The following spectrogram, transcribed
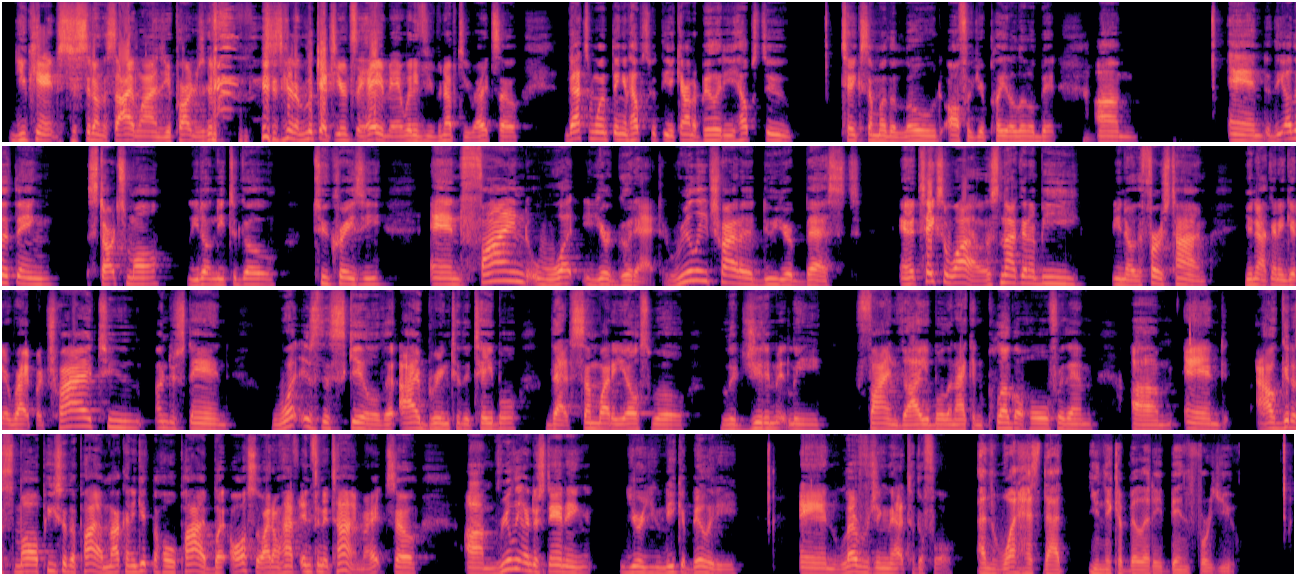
you can't just sit on the sidelines. Your partner's gonna just gonna look at you and say, hey, man, what have you been up to, right? So that's one thing. It helps with the accountability. Helps to take some of the load off of your plate a little bit. Mm-hmm. Um, and the other thing, start small you don't need to go too crazy and find what you're good at. Really try to do your best. And it takes a while. It's not going to be, you know, the first time you're not going to get it right, but try to understand what is the skill that I bring to the table that somebody else will legitimately find valuable and I can plug a hole for them. Um, and I'll get a small piece of the pie. I'm not going to get the whole pie, but also I don't have infinite time, right? So um, really understanding your unique ability and leveraging that to the full. And what has that unique ability been for you?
